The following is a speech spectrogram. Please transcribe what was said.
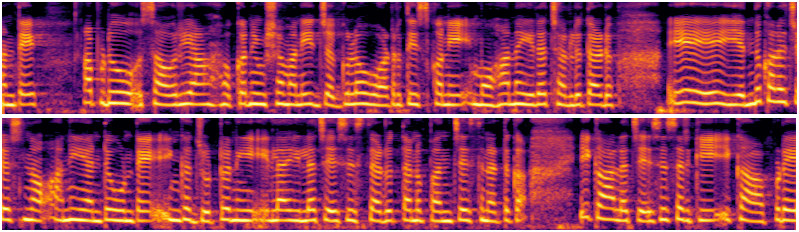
అంటే అప్పుడు శౌర్య ఒక నిమిషం అని జగ్గులో వాటర్ తీసుకొని మొహాన ఇలా చల్లుతాడు. ఏ ఏ, ఎందుకు అలా చేస్తున్నావు? అని అంటూ ఉంటే ఇంకా జుట్టుని ఇలా ఇలా చేసేస్తాడు. తను పని చేసినట్టుగా ఇక అలా చేసేసరికి ఇక అప్పుడే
